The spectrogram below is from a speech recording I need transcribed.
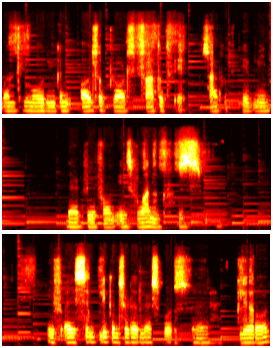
one thing more. You can also plot sawtooth wave mean that waveform is one. If i simply consider let's suppose uh, clear all.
